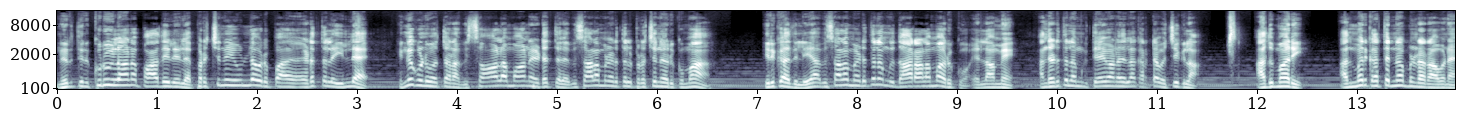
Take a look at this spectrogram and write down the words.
நிறுத்தின குறுகலான பாதையில் இல்லை பிரச்சனையுள்ள ஒரு பா- இடத்துல இல்லை. எங்கே கொண்டு வந்தாரா விசாலமான இடத்துல விசாலமான இடத்துல பிரச்சனை இருக்குமா? இருக்காது இல்லையா? விசாலமான இடத்துல நமக்கு தாராளமாக இருக்கும் எல்லாமே. அந்த இடத்துல நமக்கு தேவையானதெல்லாம் கரெக்டாக வச்சுக்கலாம். அது மாதிரி. அது மாதிரி கர்த்தர் என்ன பண்ணுறாரு அவனை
